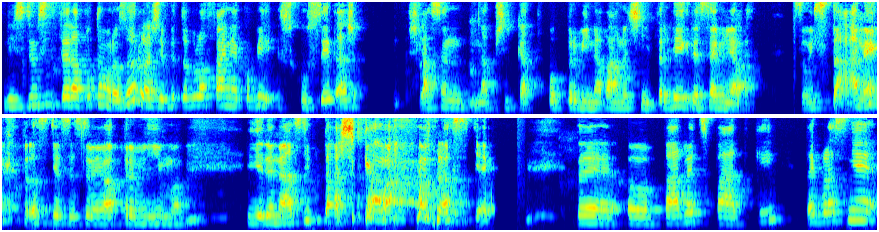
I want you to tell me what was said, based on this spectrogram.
když jsem si teda potom rozhodla, že by to bylo fajn jakoby zkusit, až šla jsem například poprvé na vánoční trhy, kde jsem měla svůj stánek prostě se svýma prvníma jedenácti taškama prostě. To je o, pár let zpátky tak vlastně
